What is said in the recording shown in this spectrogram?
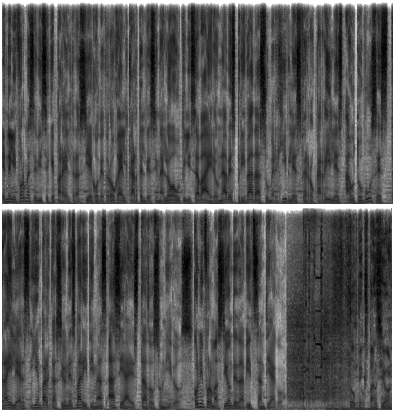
En el informe se dice que para el trasiego de droga el cártel de Sinaloa utilizaba aeronaves privadas, sumergibles, ferrocarriles, autobuses, trailers y embarcaciones marítimas hacia Estados Unidos. Con información de David Santiago. Top Expansión.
